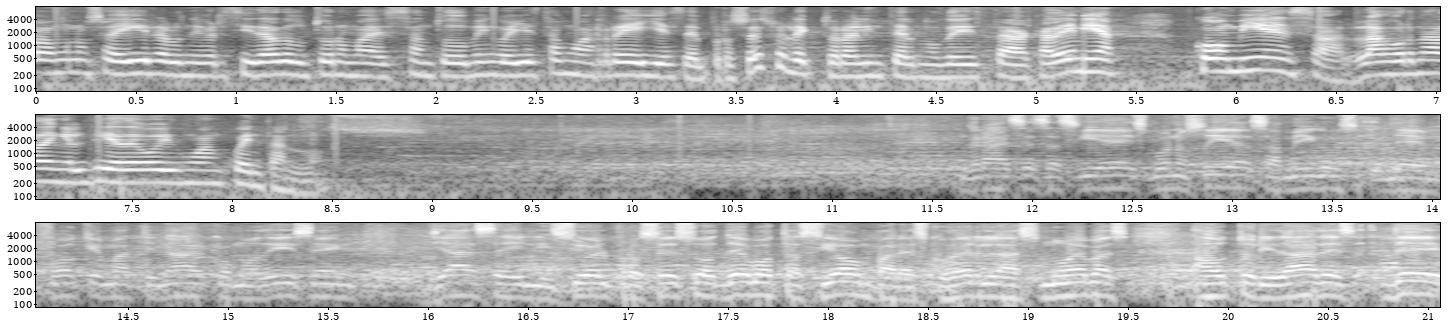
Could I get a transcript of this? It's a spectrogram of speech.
Vámonos a ir a la Universidad Autónoma de Santo Domingo. Allí está Juan Reyes. El proceso electoral interno de esta academia comienza la jornada en el día de hoy. Juan, cuéntanos. Gracias, así es. Buenos días amigos de Enfoque Matinal. Como dicen, ya se inició el proceso de votación para escoger las nuevas autoridades de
